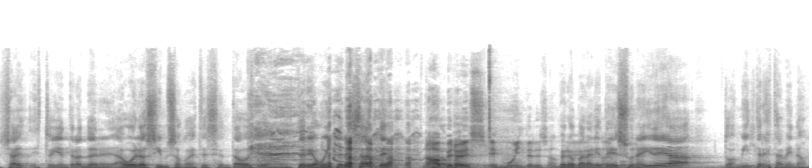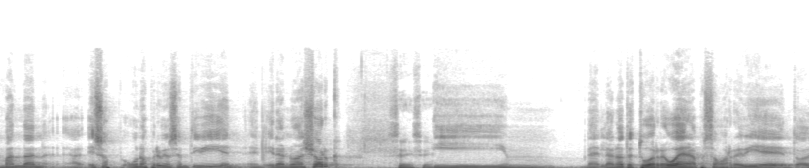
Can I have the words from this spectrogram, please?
Ya estoy entrando en el abuelo Simpson con este centavo que tiene una historia muy interesante. No, pero es, es muy interesante. Pero para que te des época. una idea, 2003 también nos mandan a esos unos premios MTV, en, en- era en Nueva York, Sí, sí. y mm, la, la nota estuvo re buena, pasamos re bien, todo,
